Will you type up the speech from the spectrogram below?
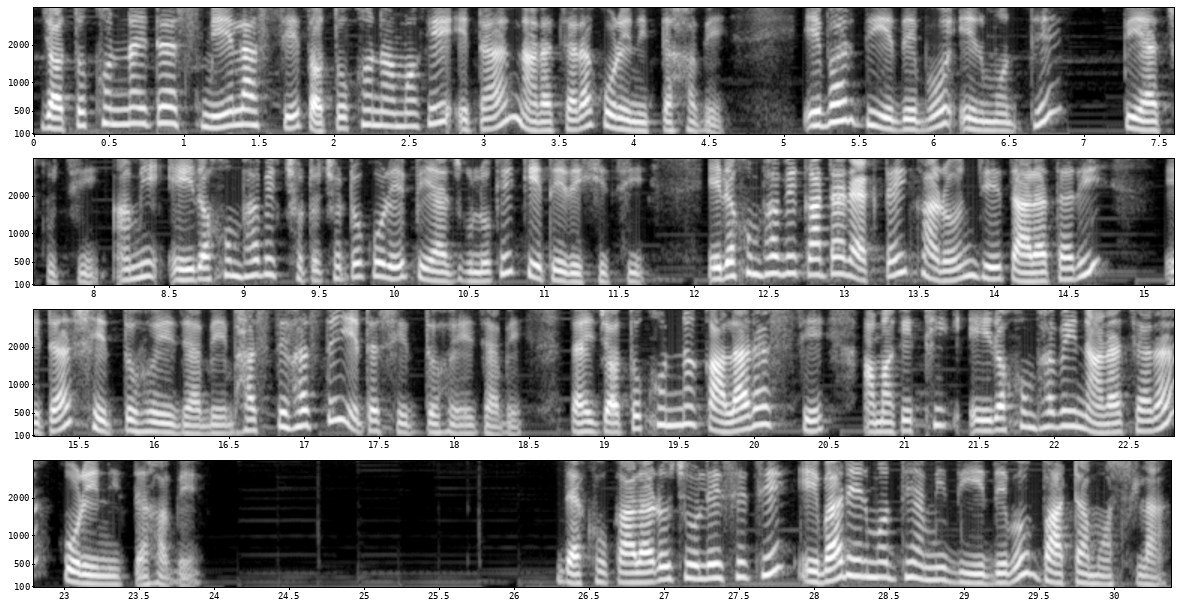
যতক্ষণ না এটা স্মেল আসছে, ততক্ষণ আমাকে এটা নাড়াচাড়া করে নিতে হবে। এবার দিয়ে দেব এর মধ্যে পেঁয়াজ কুচি। আমি এই রকমভাবে ছোট ছোট করে পেঁয়াজগুলোকে কেটে রেখেছি। এরকমভাবে কাটার একটাই কারণ যে তাড়াতাড়ি এটা সেদ্ধ হয়ে যাবে, ভাজতে, ভাজতেই এটা সেদ্ধ হয়ে যাবে। তাই যতক্ষণ না কালার আসছে, আমাকে ঠিক এই রকমভাবেই নাড়াচাড়া করে নিতে হবে। দেখো, কালারও চলে এসেছে। এবার এর মধ্যে আমি দিয়ে দেব বাটা মশলা।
